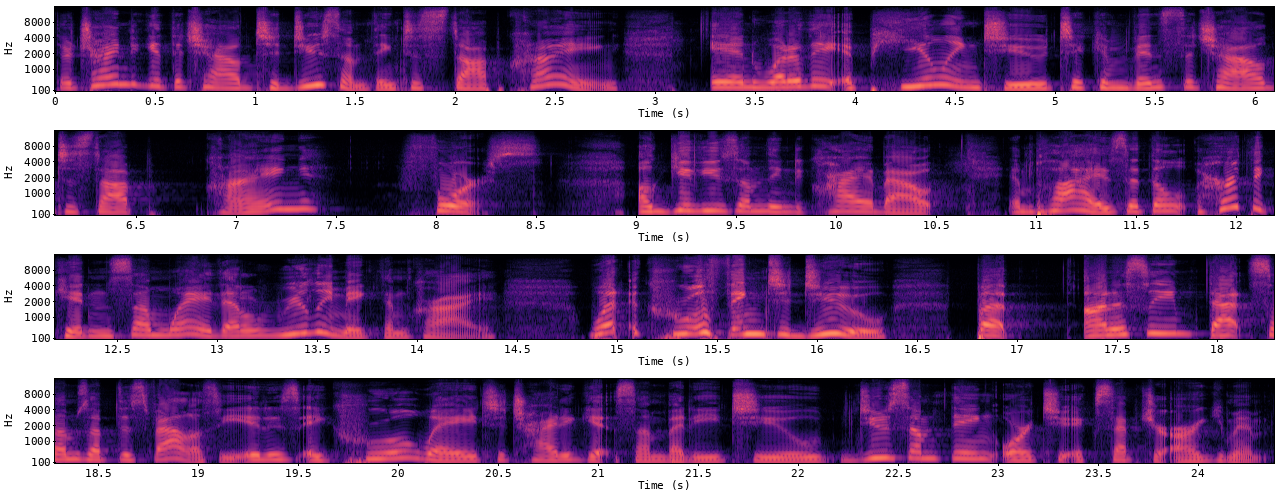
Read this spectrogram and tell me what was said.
They're trying to get the child to do something to stop crying. And what are they appealing to to convince the child to stop crying? Force. I'll give you something to cry about implies that they'll hurt the kid in some way that'll really make them cry. What a cruel thing to do. But honestly, that sums up this fallacy. It is a cruel way to try to get somebody to do something or to accept your argument.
